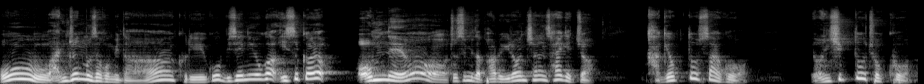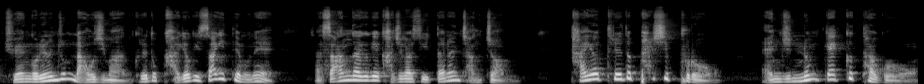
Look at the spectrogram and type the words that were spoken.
오, 완전 무사고입니다. 그리고 미세니오가 있을까요? 없네요. 좋습니다. 바로 이런 차는 사야겠죠. 가격도 싸고, 연식도 좋고, 주행거리는 좀 나오지만, 그래도 가격이 싸기 때문에, 자, 싼 가격에 가져갈 수 있다는 장점. 타이어 트레드 80%, 엔진룸 깨끗하고,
